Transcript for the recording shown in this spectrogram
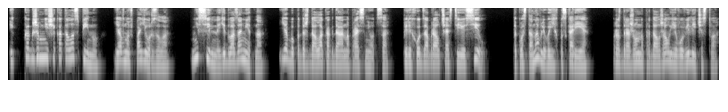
И как же мне щекотало спину. Я вновь поёрзала. Не сильно, едва заметно. Я бы подождала, когда она проснется. Переход забрал часть ее сил. Так восстанавливай их поскорее. Раздраженно продолжал его величество.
